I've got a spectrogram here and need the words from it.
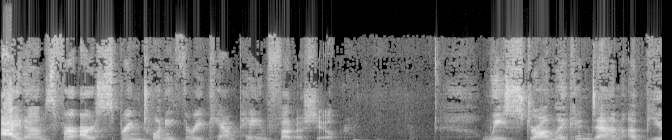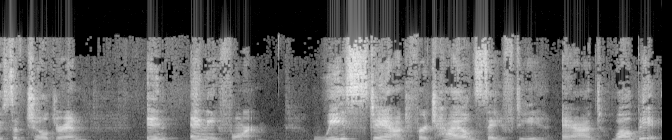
items for our Spring 23 campaign photo shoot. We strongly condemn abuse of children in any form. We stand for child safety and well being.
